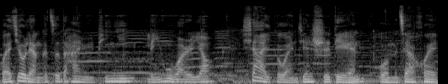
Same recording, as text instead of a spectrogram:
怀旧两个字的汉语拼音零五二幺。下一个晚间十点，我们再会。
